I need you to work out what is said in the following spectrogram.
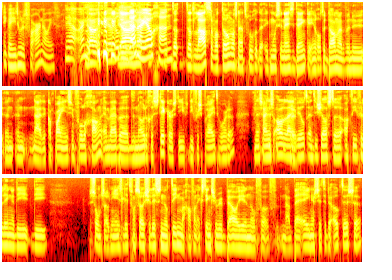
ik weet niet hoe dat voor Arno is. Ja, Arno, Nou, ik eh, wilde ja, inderdaad nee, naar jou gaan. Dat, dat laatste wat Thomas net vroeg, de- ik moest ineens denken, in Rotterdam hebben we nu een, een nou de campagne is in volle gang en we hebben de nodige stickers die, die verspreid worden. En er zijn dus allerlei wild enthousiaste actievelingen die, die soms ook niet eens lid van Socialisten 010, maar gewoon van Extinction Rebellion of, of nou, BN'ers zitten er ook tussen.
